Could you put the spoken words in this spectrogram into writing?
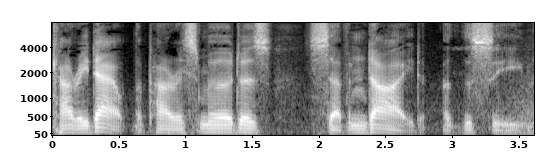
carried out the Paris murders. Seven died at the scene.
